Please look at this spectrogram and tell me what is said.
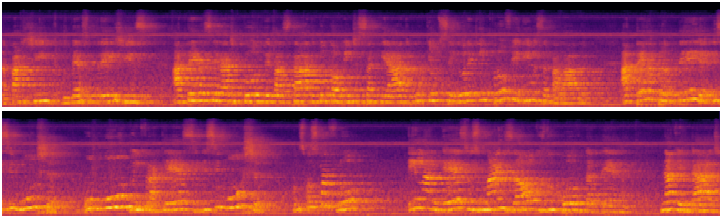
A partir do verso 3 diz: A terra será de todo devastada, totalmente saqueada, porque o Senhor é quem proferiu essa palavra. A terra planteia e se murcha, o mundo enfraquece e se murcha, como se fosse uma flor. Enlanguece os mais altos do povo da terra. Na verdade,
